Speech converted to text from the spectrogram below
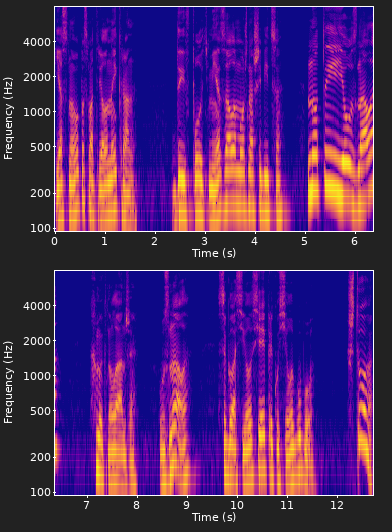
Я снова посмотрела на экран. Да и в полутьме зала можно ошибиться. «Но ты ее узнала?» — хмыкнула Анжа. «Узнала». Согласилась я и прикусила губу. «Что?»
